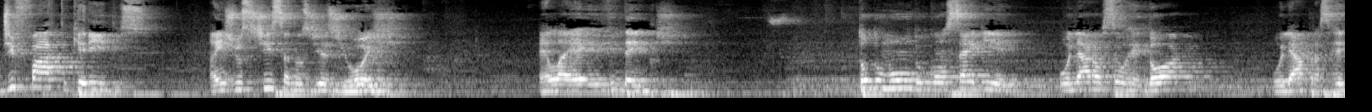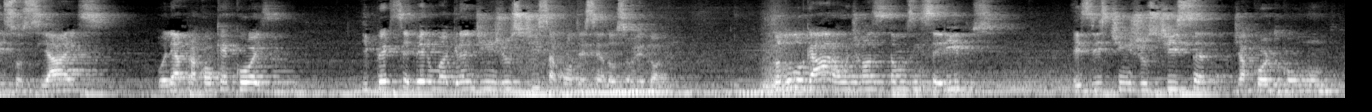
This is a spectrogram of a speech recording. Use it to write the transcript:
De fato, queridos, a injustiça nos dias de hoje, ela é evidente. Todo mundo consegue olhar ao seu redor, olhar para as redes sociais, olhar para qualquer coisa e perceber uma grande injustiça acontecendo ao seu redor. Todo lugar onde nós estamos inseridos, existe injustiça de acordo com o mundo.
